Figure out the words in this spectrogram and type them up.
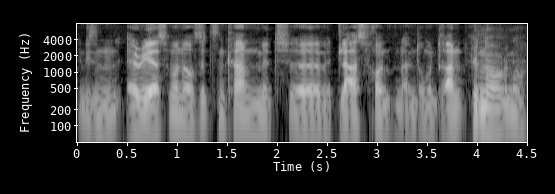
in diesen Areas, wo man auch sitzen kann mit, äh, mit Glasfronten und allem drum und dran. Genau, genau.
